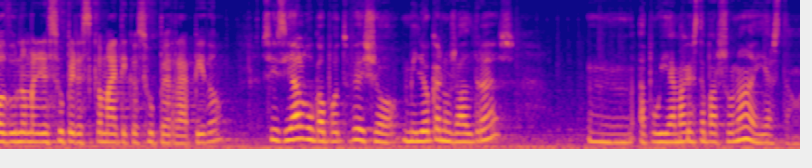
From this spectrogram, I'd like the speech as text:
o d'una manera super esquemàtica, super ràpida? Sí, si hi ha algú que pot fer això millor que nosaltres, mm, apoyem aquesta persona i ja està.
